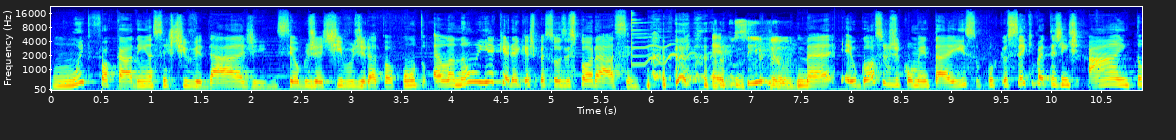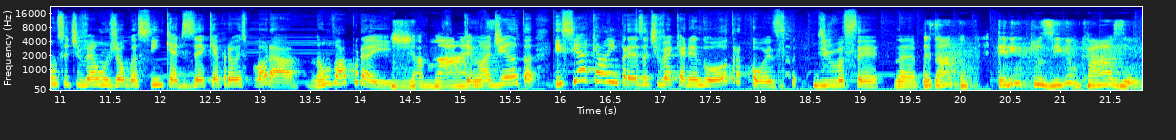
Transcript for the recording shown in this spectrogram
muito focada em assertividade, em ser objetivo direto ao ponto, ela não ia querer que as pessoas explorassem. É possível, Né? Eu gosto de comentar isso porque eu sei que vai ter gente, ah, então se tiver um jogo assim, quer dizer que é para eu explorar. Não vá por aí. Jamais. Porque não adianta. E se aquela empresa estiver querendo outra coisa de você, né? Exato. Teve inclusive um caso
